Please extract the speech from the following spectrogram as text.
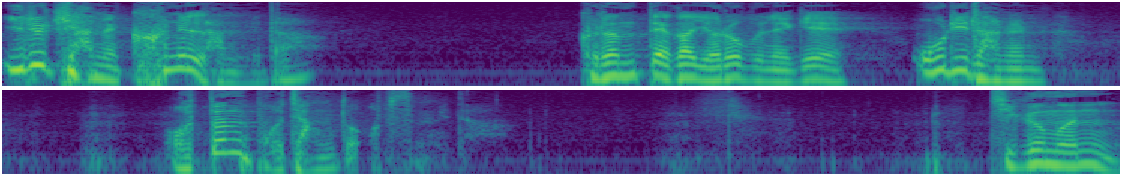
이렇게 하면 큰일 납니다. 그런 때가 여러분에게 오리라는 어떤 보장도 없습니다. 지금은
